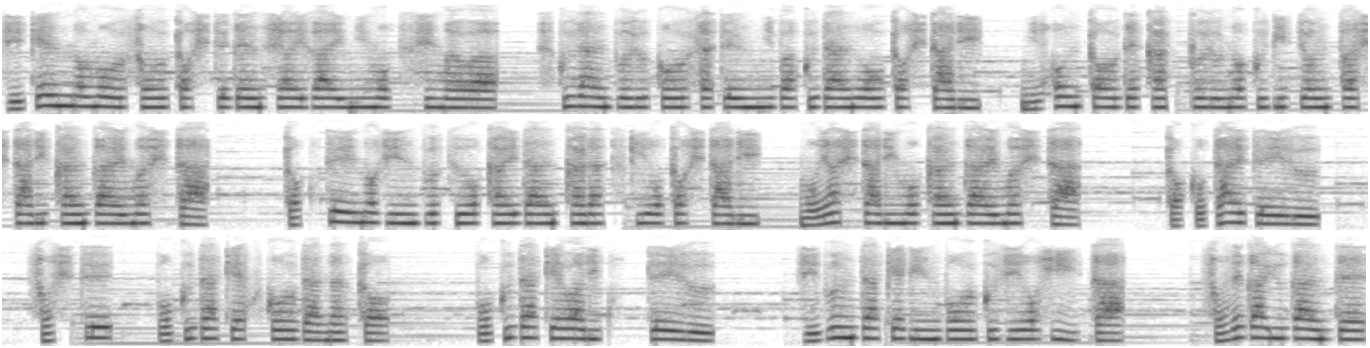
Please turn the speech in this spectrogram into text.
事件の妄想として電車以外にも津島は、スクランブル交差点に爆弾を落としたり、日本刀でカップルの首ちょんぱしたり考えました。特定の人物を階段から突き落としたり、燃やしたりも考えました。と答えている。そして、僕だけ不幸だなと。僕だけ割り食っている。自分だけ貧乏くじを引いた。それが歪んで、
